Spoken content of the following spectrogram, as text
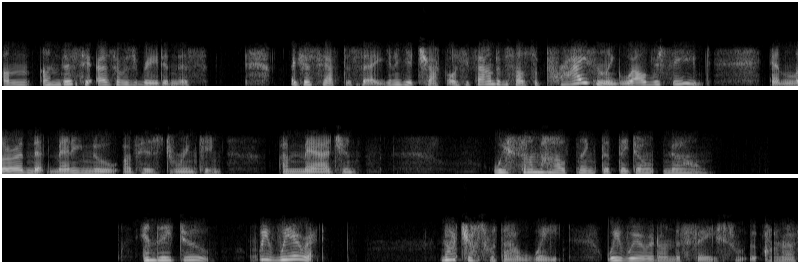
On on this, as I was reading this, I just have to say, you know, you chuckle. He found himself surprisingly well received and learned that many knew of his drinking. Imagine. We somehow think that they don't know. And they do. We wear it. Not just with our weight. We wear it on the face, on our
